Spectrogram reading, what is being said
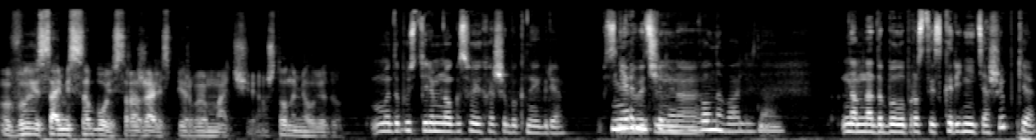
вы сами с собой сражались в первые матчи. Что он имел в виду? Мы допустили много своих ошибок на игре. Нервничали, волновались, да нам надо было просто искоренить ошибки,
